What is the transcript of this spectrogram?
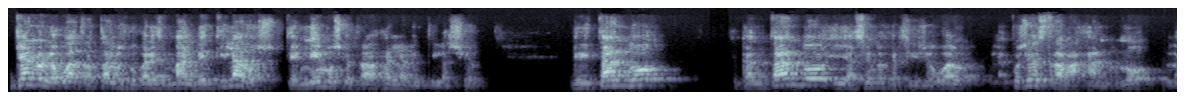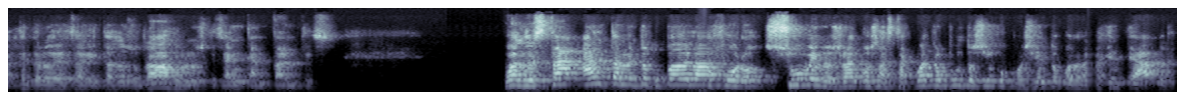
Ya no le voy a tratar los lugares mal ventilados, tenemos que trabajar en la ventilación. Gritando, cantando y haciendo ejercicio. Bueno, la cuestión es trabajando, ¿no? La gente no debe estar gritando su trabajo, menos que sean cantantes. Cuando está altamente ocupado el aforo, suben los rangos hasta 4.5% cuando la gente habla.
